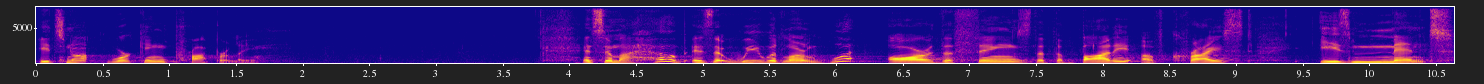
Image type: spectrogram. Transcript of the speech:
it's not working properly. And so, my hope is that we would learn what are the things that the body of Christ is meant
